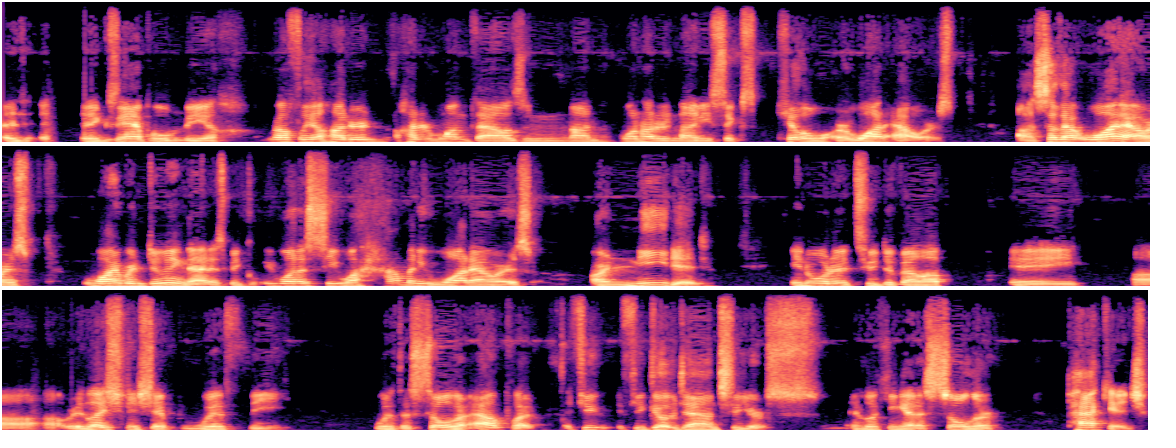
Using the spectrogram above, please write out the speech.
an example would be a, roughly 100 101,196 kilo or watt hours. Uh, so that watt hours, why we're doing that is because we want to see well how many watt hours are needed in order to develop a uh, relationship with the with the solar output. If you if you go down to your and looking at a solar package,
